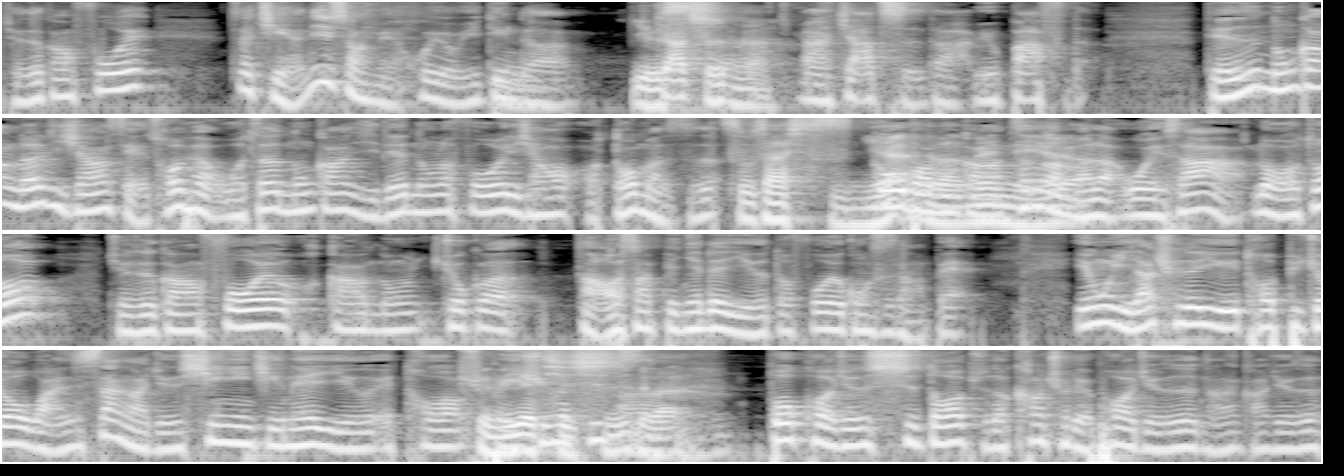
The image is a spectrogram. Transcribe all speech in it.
就是讲保险在简历上面会有一定的有加持啊，啊加持，对伐？有 buff 的。但是侬讲辣里向赚钞票，或者侬讲现在侬辣复位里向学到物事，做啥事业我？帮侬讲，真个没了。为啥？老早就是讲复位，讲侬交关大学生毕业了以后到复位公司上班，因为伊拉确实有一套比较完善个，就是新人进来以后一套培训个体系？包括就是细到比如说康桥绿炮，就是哪能讲，就是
